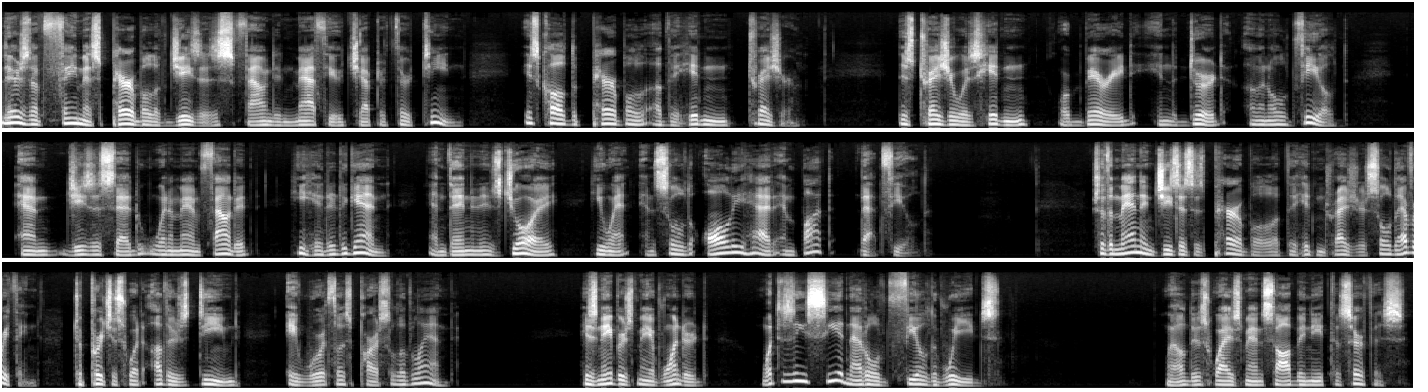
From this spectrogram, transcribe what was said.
There's a famous parable of Jesus found in Matthew chapter 13. It's called the parable of the hidden treasure. This treasure was hidden or buried in the dirt of an old field. And Jesus said, when a man found it, he hid it again. And then in his joy, he went and sold all he had and bought that field. So the man in Jesus' parable of the hidden treasure sold everything to purchase what others deemed a worthless parcel of land. His neighbors may have wondered, what does he see in that old field of weeds? Well, this wise man saw beneath the surface.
